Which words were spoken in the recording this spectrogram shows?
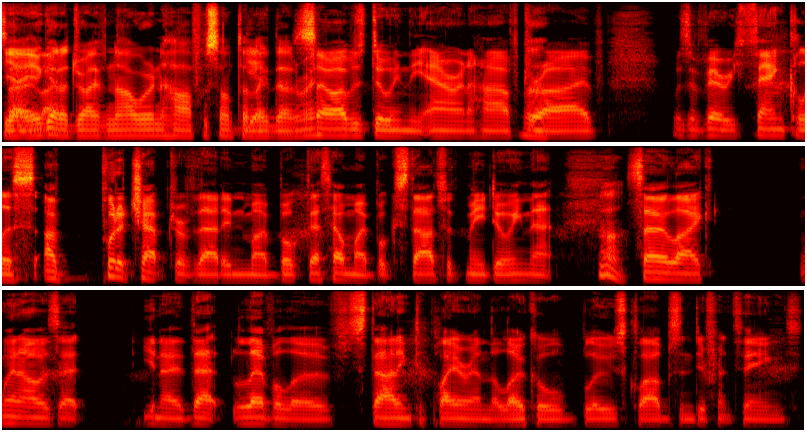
yeah, you like, got to drive an hour and a half or something yeah, like that, right? So I was doing the hour and a half Uh. drive. Was a very thankless. I put a chapter of that in my book. That's how my book starts with me doing that. Oh. So like when I was at you know that level of starting to play around the local blues clubs and different things,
